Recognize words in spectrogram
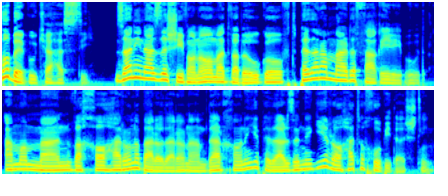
تو بگو که هستی. زنی نزد شیوانا آمد و به او گفت پدرم مرد فقیری بود اما من و خواهران و برادرانم در خانه پدر زندگی راحت و خوبی داشتیم.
